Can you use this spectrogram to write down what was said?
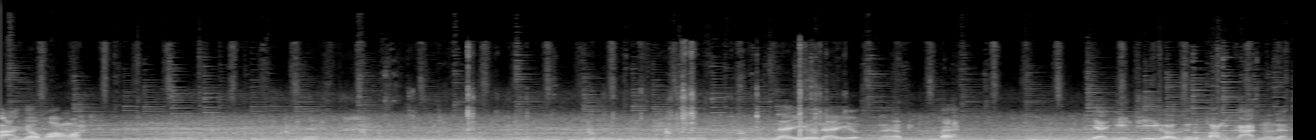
ปากเจ้าของว่ะเนี่ยได้อยู่ได้อยู่นะครับไปแยกอีกทีก็คือปั๊มก๊าซนั่นแหละ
